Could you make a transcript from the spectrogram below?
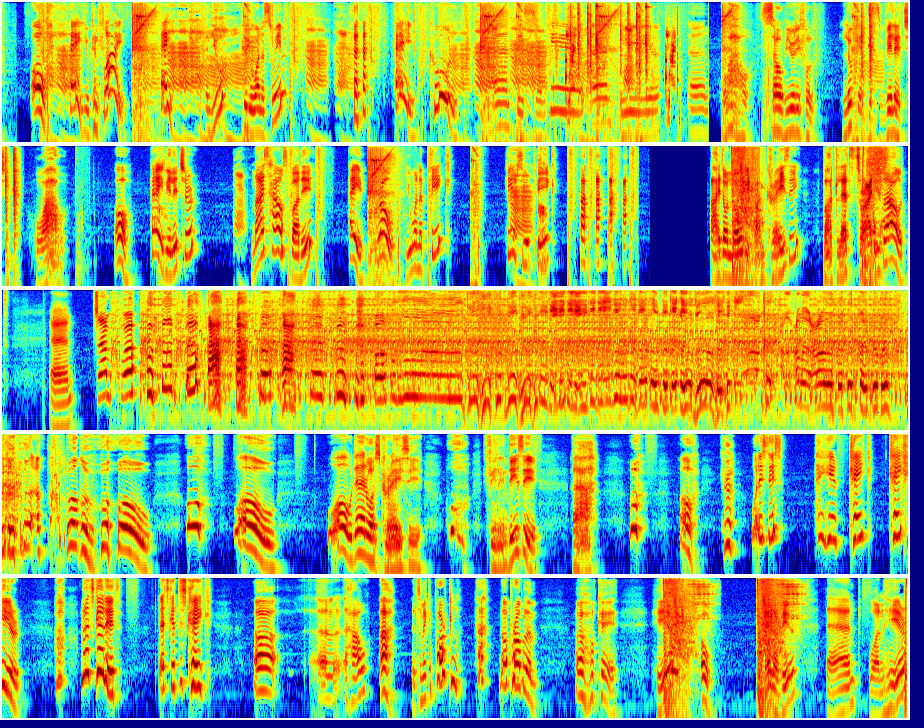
Oh, hey, you can fly. Hey, and you? Do you want to swim? hey, cool. And this one here, and here, and wow, so beautiful. Look at this village. Wow. Oh, hey, villager. Nice house, buddy. Hey, bro, you want a pig? Here's your pig. I don't know if I'm crazy, but let's try this out and jump. Oh, oh, oh, ah, ah, Whoa! Whoa! Whoa! That was crazy. Whew, feeling dizzy. Ah. Oh, what is this? Hey, here, cake, cake here. let's get it. Let's get this cake. Uh, uh how? Ah, let's make a portal. Ha, no problem. Oh, okay. Here. Oh, another here. And one here.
